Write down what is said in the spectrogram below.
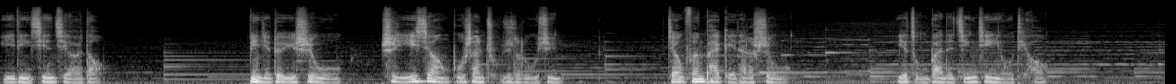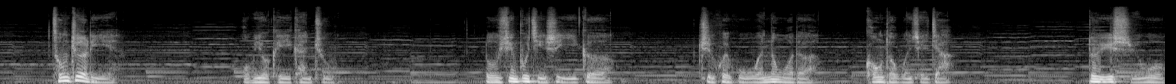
一定先期而到。并且对于事物是一向不善处置的鲁迅，将分派给他的事物也总办得井井有条。从这里，我们又可以看出，鲁迅不仅是一个只会舞文弄墨的空头文学家，对于食物，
